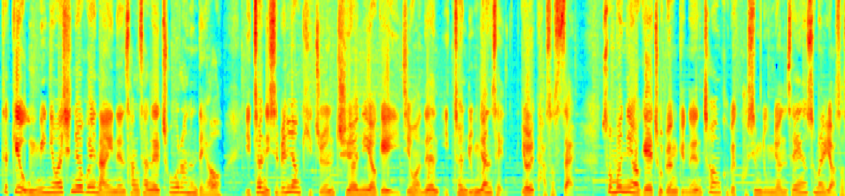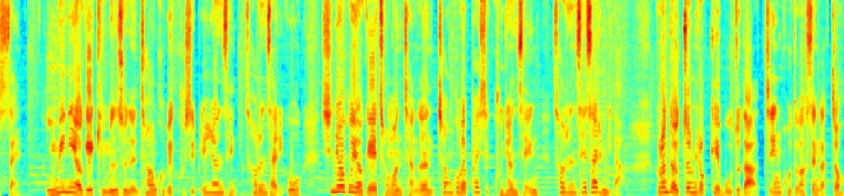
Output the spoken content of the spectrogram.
특히 웅민이와 신여구의 나이는 상상을 초월하는데요. 2021년 기준 주연이 역의 이지원은 2006년생 15살, 소문이 역의 조병규는 1996년생 26살, 웅민이 역의 김은수는 1991년생 30살이고 신여구 역의 정원창은 1989년생 33살입니다. 그런데 어쩜 이렇게 모두 다 찐 고등학생 같죠?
